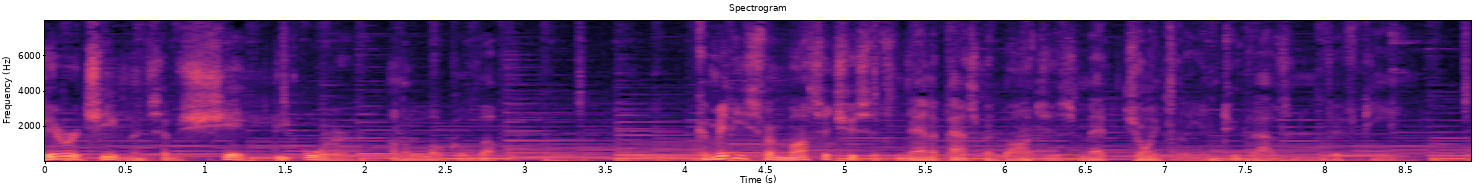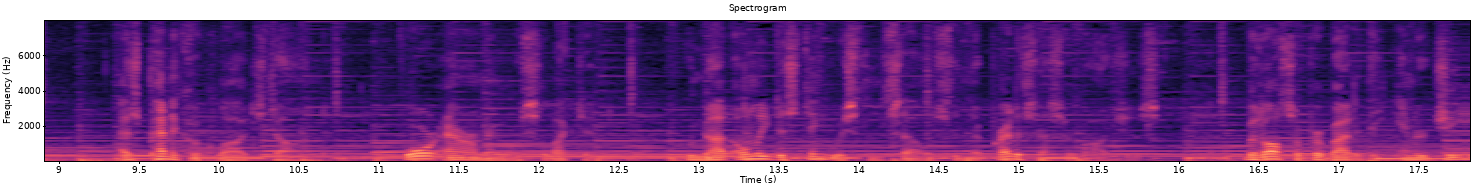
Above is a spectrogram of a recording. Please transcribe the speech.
Their achievements have shaped the Order on a local level. Committees from Massachusetts and lodges met jointly in 2015. As Pennacook Lodge dawned, four Arrowmen were selected who not only distinguished themselves in their predecessor lodges, but also provided the energy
